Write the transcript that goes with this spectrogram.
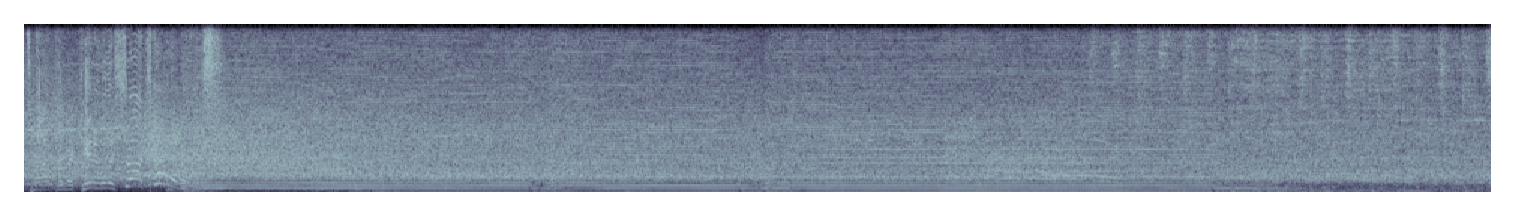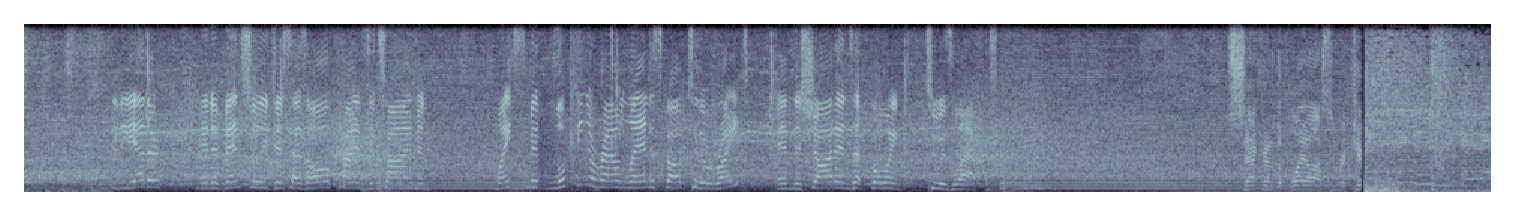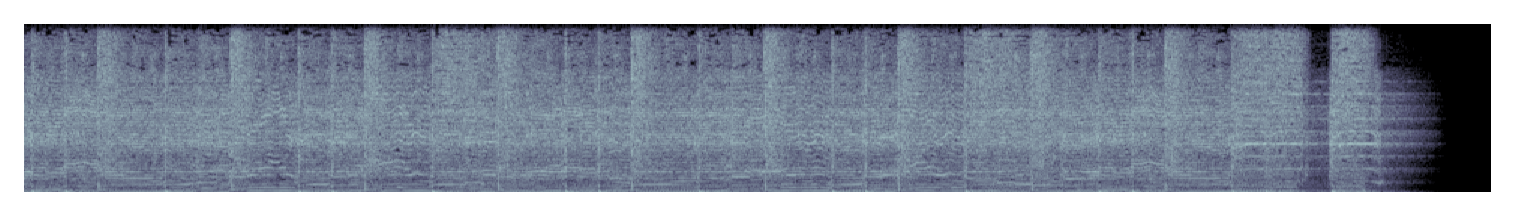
more time for MacKinnon with a shot. Scores! the other and eventually just has all kinds of time and Mike Smith looking around Landeskog to the right and the shot ends up going to his left. Second of the playoffs for MacKinnon.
